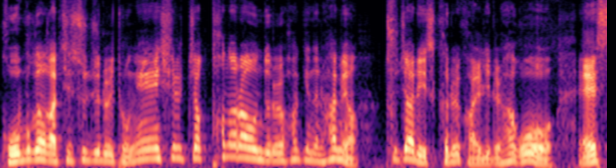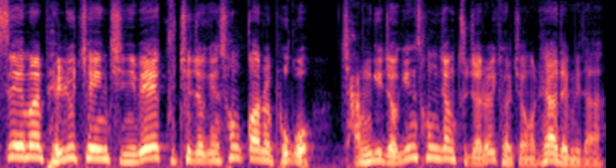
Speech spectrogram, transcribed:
고부가 가치 수주를 통해 실적 턴어라운드를 확인을 하며 투자 리스크를 관리를 하고 SMR 밸류체인 진입의 구체적인 성과를 보고 장기적인 성장 투자를 결정을 해야 됩니다.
